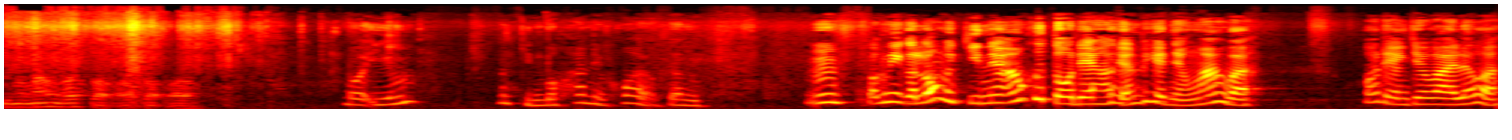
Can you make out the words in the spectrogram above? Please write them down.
อีมันมันก็สอบเอาสอบเอาบ่อิ่มมันกินบ่ค่านี่พ่อหรอกซ้ำนี่อืมบางนี้ก็ลงไปกินเนี่ยเอ้าคือโตแดงเอาแถมไปเห็นอย่างมากวะพ่อแดงจะวายแล้ววะ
